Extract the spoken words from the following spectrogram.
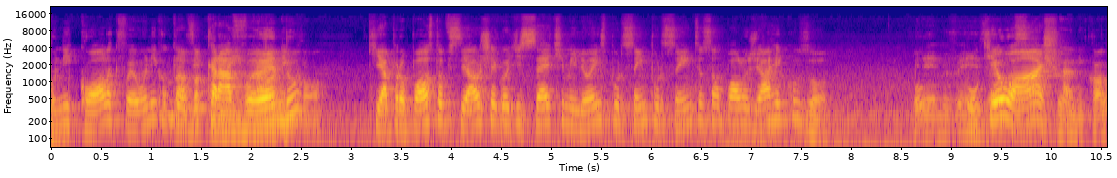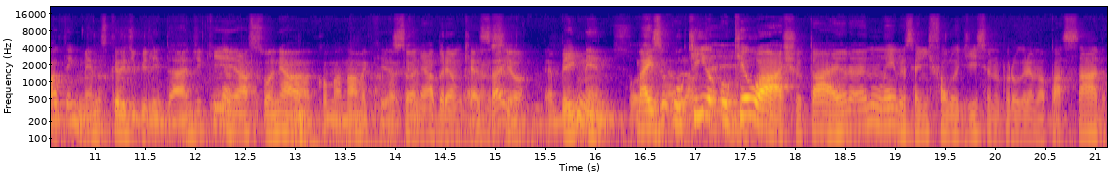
o Nicola, que foi o único que eu vi cravando que a proposta oficial chegou de 7 milhões por 100% e o São Paulo já recusou. O, o que eu acho. A Nicola tem menos credibilidade que Não. a Sônia. Como é o nome? Que, Sônia Abrão que Essa aí. anunciou. É bem menos. Pô, Mas o que, tem- o que eu acho, tá? Eu, eu não lembro se a gente falou disso no programa passado,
